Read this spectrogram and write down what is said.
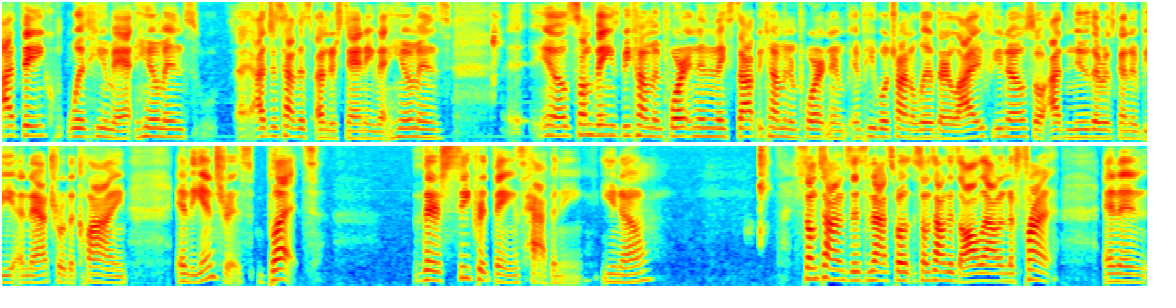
I think with human humans, I just have this understanding that humans, you know, some things become important and they stop becoming important, and, and people trying to live their life, you know. So I knew there was going to be a natural decline in the interest, but there's secret things happening, you know. Sometimes it's not supposed. Sometimes it's all out in the front, And then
